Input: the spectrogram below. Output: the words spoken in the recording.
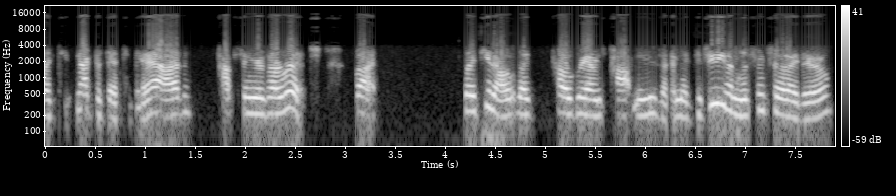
Like, not that that's bad. Pop singers are rich, but like you know, like programmed pop music. I'm like, did you even listen to what I do?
